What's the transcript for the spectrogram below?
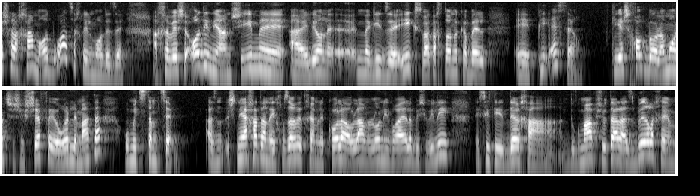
יש הלכה מאוד ברורה, צריך ללמוד את זה. עכשיו, יש עוד עניין, שאם uh, העליון, אה, נגיד זה X, והתחתון מקבל uh, פי 10, כי יש חוק בעולמות שכששפע יורד למטה, הוא מצטמצם. אז שנייה אחת אני חוזרת איתכם לכל העולם לא נברא אלא בשבילי. ניסיתי דרך הדוגמה הפשוטה להסביר לכם,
